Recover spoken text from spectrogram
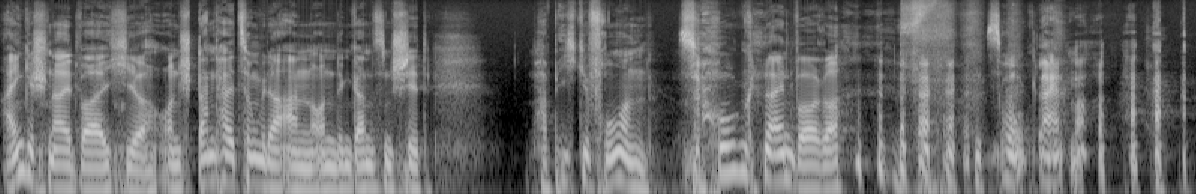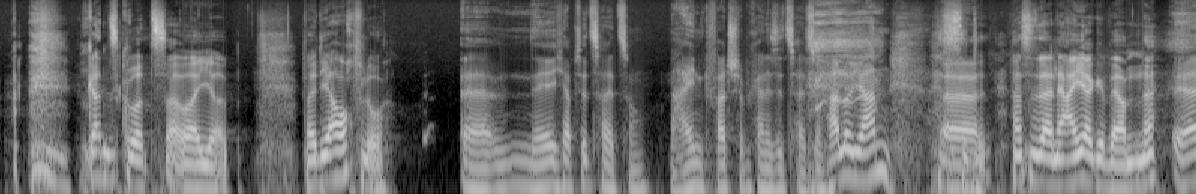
eingeschneit war ich hier und Standheizung wieder an und den ganzen Shit. Hab ich gefroren. So klein war er. so klein war er. Ganz kurz, aber hier. Bei dir auch, Flo? Äh, nee, ich habe Sitzheizung. Nein, Quatsch, ich habe keine Sitzheizung. Hallo Jan. Hast, du, hast, du, deine Eier gewärmt, ne? Ja,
